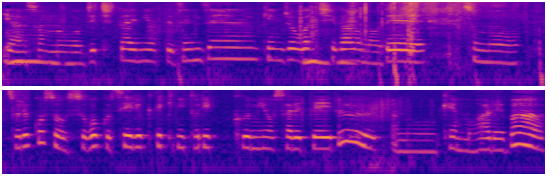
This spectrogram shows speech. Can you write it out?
や、うん。その自治体によって全然現状が違うので、そのそれこそすごく精力的に取り組みをされているあの県もあれば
